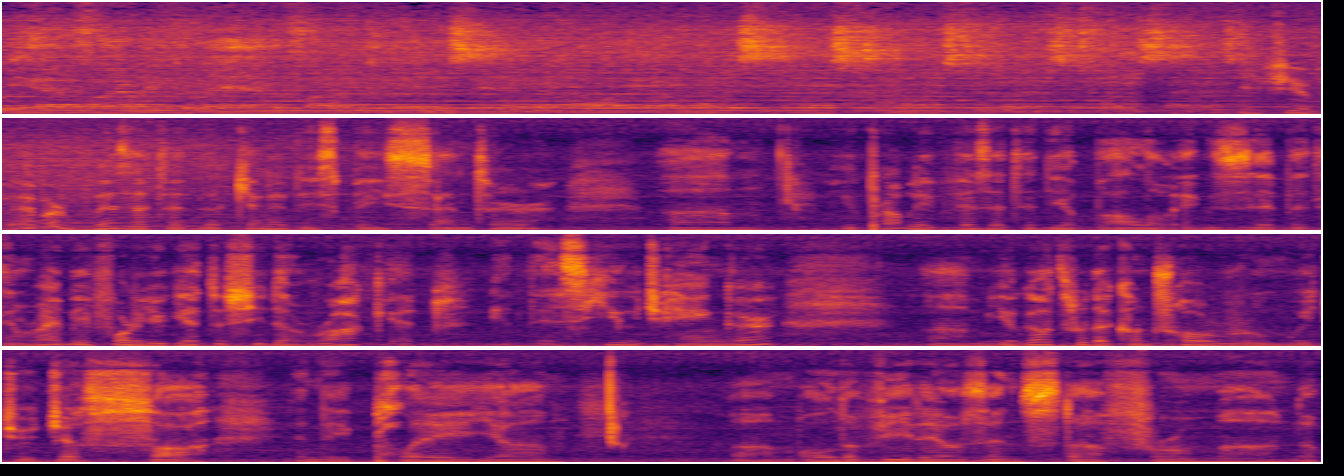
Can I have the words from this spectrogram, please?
We have firing command. The firing command is in. We're now on the automatic sequence. T minus two minutes, 20 seconds. If you've ever visited the Kennedy Space Center, um, you probably visited the Apollo exhibit, and right before you get to see the rocket in this huge hangar, um, you go through the control room, which you just saw, and they play um, um, all the videos and stuff from uh, the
